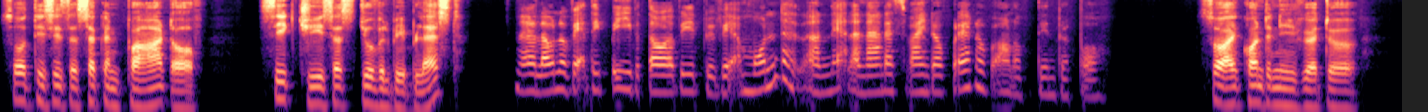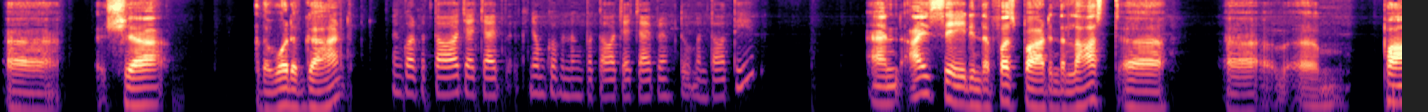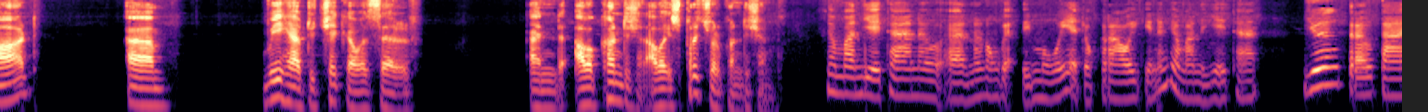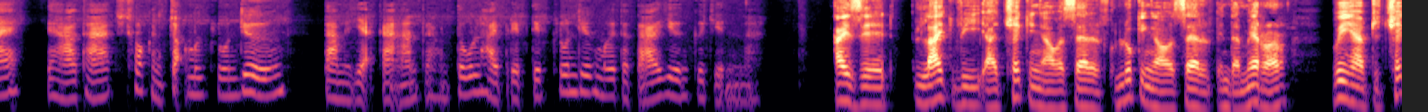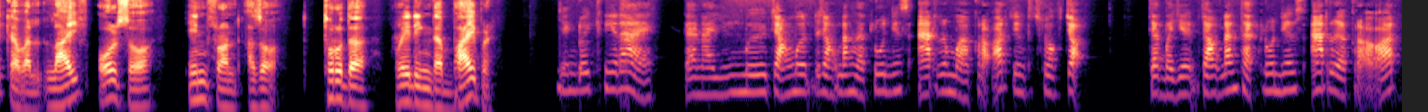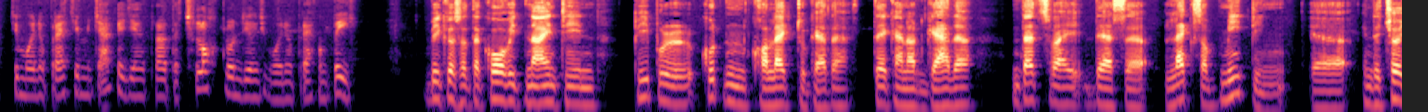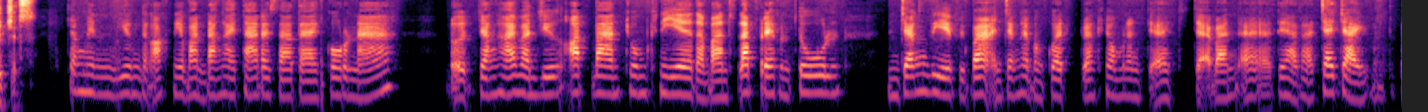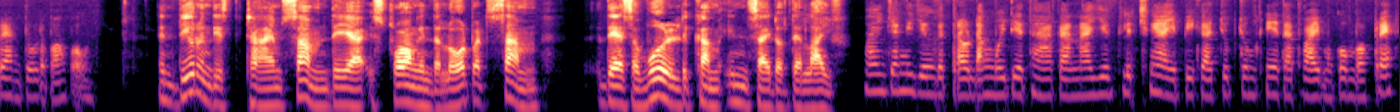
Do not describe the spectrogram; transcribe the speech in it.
So, this is the second part of Seek Jesus, you will be blessed. នៅឥឡូវនៅវគ្គទី2បន្តពីពីវគ្គមុនអ្នកដែលណាដែលស្វែងរកព្រះនោះព្រះអង្គនឹងប្រទានព្រះពរ So, I continue here to uh, share the Word of God. នឹងគាត់បន្តចែកចាយខ្ញុំក៏នឹងបន្តចែកចាយព្រះបន្ទូលបន្តទៀត And I said in the first part, in the last uh, uh, um, part, um, we have to check ourselves and our condition, our spiritual condition. ខ្ញុំបាននិយាយថានៅនៅក្នុងវគ្គទី1ចុងក្រោយគេហ្នឹងខ្ញុំបាននិយាយថាយើងត្រូវតែគេហៅថាឆ្លុះកញ្ចក់មើលខ្លួនយើង តាមរយៈការអានព្រះបន្ទូលហើយប្រៀបធៀបខ្លួនយើងមើលតើតើយើងគឺជាណា I said, like we are checking ourselves, looking ourselves in the mirror, we have to check our life also in front, also through the reading the Bible. យើងដូចគ្នាដែរកាលណាយើងមើលចង់មើលចង់ដឹងថាខ្លួនយើងស្អាតឬមកអាក្រក់អត់យើងឆ្លងចក់អញ្ចឹងបើយើងចង់ដឹងថាខ្លួនយើងស្អាតឬអាក្រក់អត់ជាមួយនឹងព្រះជាម្ចាស់គឺយើងត្រូវតែឆ្លោះខ្លួនយើងជាមួយនឹងព្រះគម្ពីរ Because of the COVID 19, people couldn't collect together, they cannot gather. That's why there's a lack of meeting uh, in the churches. អញ្ចឹងមានយើងទាំងអស់គ្នាបានដឹងហើយថាដោយសារតែកូវីដ -19 ដូចអញ្ចឹងហើយបានយើងអត់បានជុំគ្នាតែបានស្ដាប់ព្រះបន្ទូលអញ្ចឹងវាពិបាកអញ្ចឹងហើយបង្កើតទាំងខ្ញុំនឹងចែកបានគេហៅថាចែកចាយព្រះបន្ទូលរបស់បងប្អូន And during this time, some they are strong in the Lord, but some there's a world come inside of their life. ហើយអញ្ចឹងយើងក៏ត្រូវដឹងមួយទៀតថាកាលណាយើងឃ្លាតឆ្ងាយពីការជួបជុំគ្នាតែថ្វាយបង្គំរបស់ព្រះ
